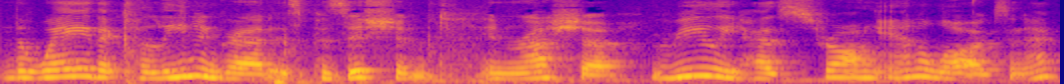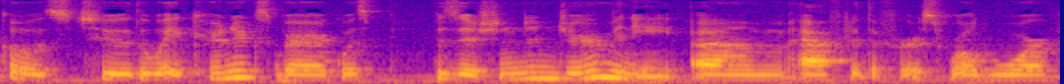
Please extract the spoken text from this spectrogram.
the way that Kaliningrad is positioned in Russia really has strong analogs and echoes to the way Königsberg was positioned in Germany um, after the First World War.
